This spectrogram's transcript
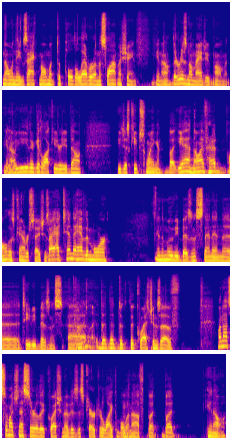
knowing the exact moment to pull the lever on the slot machine. You know, there is no magic moment. You know, you either get lucky or you don't. You just keep swinging. But yeah, no, I've had all those conversations. I, I tend to have them more in the movie business than in the TV business. Uh, really? the, the, the the questions of well, not so much necessarily the question of is this character likable enough, but but you know,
